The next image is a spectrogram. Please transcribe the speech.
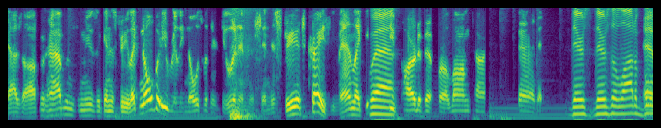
as often happens in the music industry, like nobody really knows what they're doing in this industry. It's crazy, man. Like you Well- can be part of it for a long time. And it, There's there's a lot of bull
